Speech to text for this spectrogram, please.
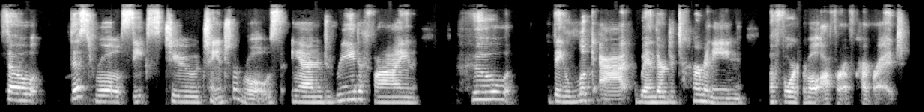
So, this rule seeks to change the rules and redefine who they look at when they're determining affordable offer of coverage.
